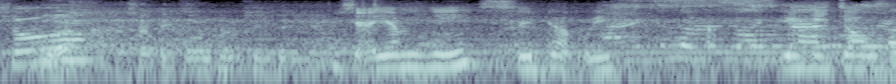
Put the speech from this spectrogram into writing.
So, nasi ayam ni sedap weh. Yang hijau tu.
